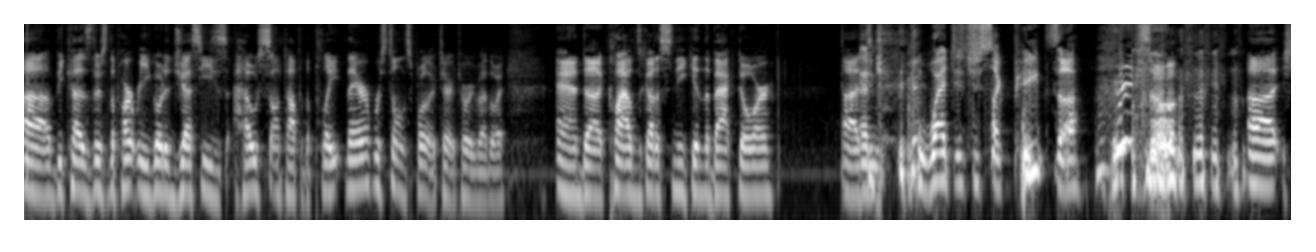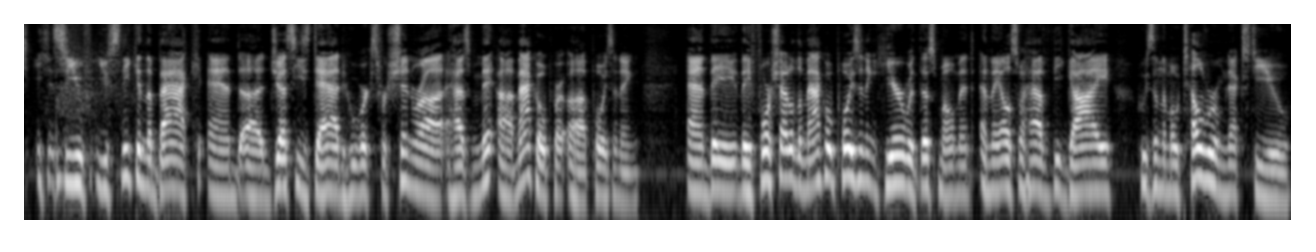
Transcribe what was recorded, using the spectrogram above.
uh, because there's the part where you go to Jessie's house on top of the plate. There, we're still in spoiler territory, by the way. And uh, Cloud's got to sneak in the back door, Uh, to And Wedge is just like pizza. so, uh, so you you sneak in the back, and uh, Jessie's dad, who works for Shinra, has mi- uh, Mako po- uh, poisoning, and they they foreshadow the Mako poisoning here with this moment, and they also have the guy who's in the motel room next to you.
